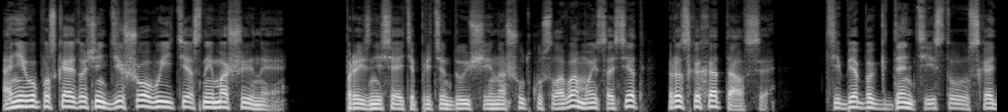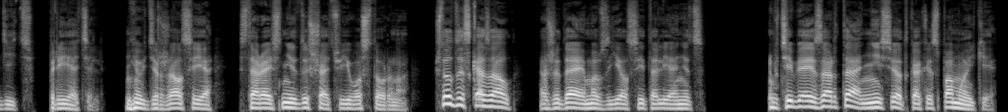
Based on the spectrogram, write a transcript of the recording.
Они выпускают очень дешевые и тесные машины». Произнеся эти претендующие на шутку слова, мой сосед расхохотался. «Тебе бы к дантисту сходить, приятель». Не удержался я, стараясь не дышать в его сторону. «Что ты сказал?» — ожидаемо взъелся итальянец. «У тебя изо рта несет, как из помойки».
